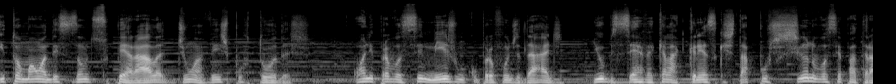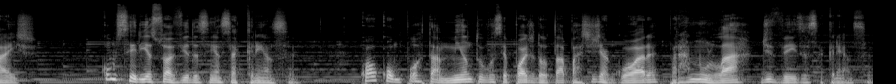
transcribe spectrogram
e tomar uma decisão de superá-la de uma vez por todas. Olhe para você mesmo com profundidade e observe aquela crença que está puxando você para trás. Como seria a sua vida sem essa crença? Qual comportamento você pode adotar a partir de agora para anular de vez essa crença?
